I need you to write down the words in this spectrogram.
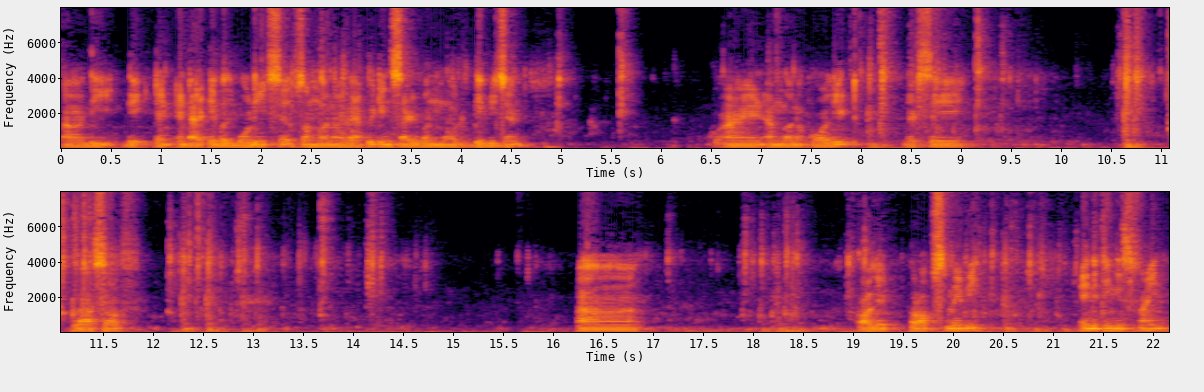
uh, the, the entire table body itself. So I'm gonna wrap it inside one more division. And I'm gonna call it let's say class of uh, call it props maybe anything is fine.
